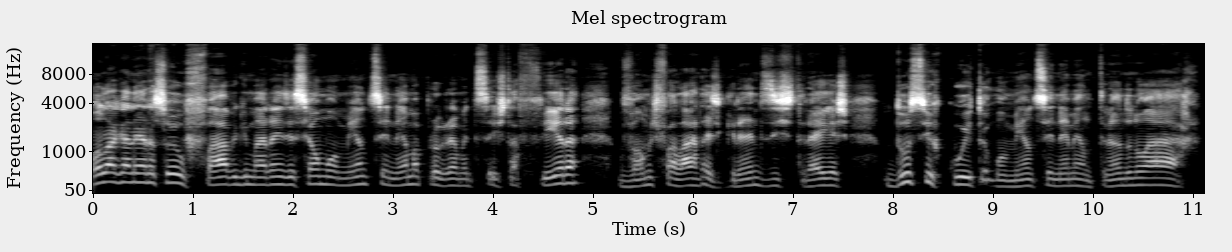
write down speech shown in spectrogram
Olá galera, sou eu, Fábio Guimarães. Esse é o Momento Cinema, programa de sexta-feira. Vamos falar das grandes estreias do circuito. É o Momento Cinema entrando no ar.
